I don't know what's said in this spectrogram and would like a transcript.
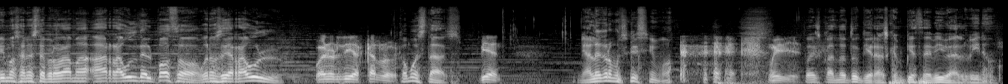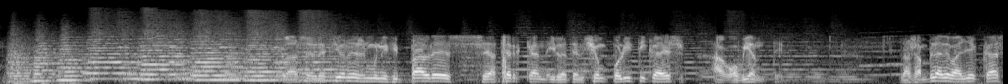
Vimos en este programa a Raúl del Pozo. Buenos días, Raúl. Buenos días, Carlos. ¿Cómo estás? Bien. Me alegro muchísimo. Muy bien. Pues cuando tú quieras, que empiece viva el vino. Las elecciones municipales se acercan y la tensión política es agobiante. La Asamblea de Vallecas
